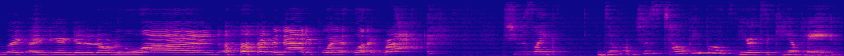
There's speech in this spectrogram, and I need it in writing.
I'm like, I can't get it over the line. I'm inadequate. Like, rah. she was like, don't just tell people it's, you're, it's a campaign.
